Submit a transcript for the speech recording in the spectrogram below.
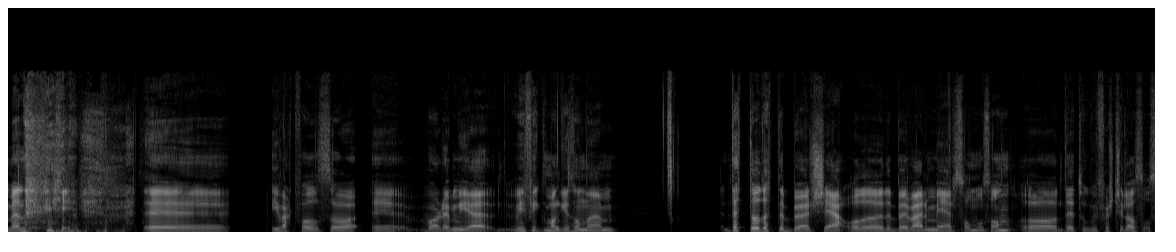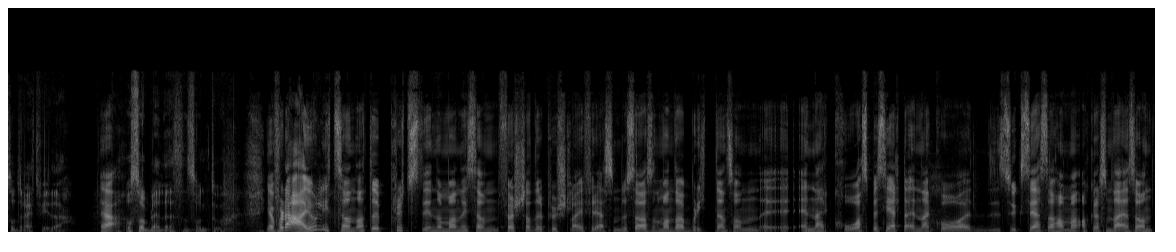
men eh, i hvert fall så eh, var det mye Vi fikk mange sånne Dette og dette bør skje, og det, bør være mer sånn og sånn. Og det tok vi først til oss, og så dreit vi det. Ja. Og så ble det sesong to. Ja, for det er jo litt sånn at plutselig, når man liksom Først hadde pusla i fred, som du sa. Så når man da har blitt en sånn eh, NRK spesielt, NRK-suksess, så har man akkurat som det er en sånn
